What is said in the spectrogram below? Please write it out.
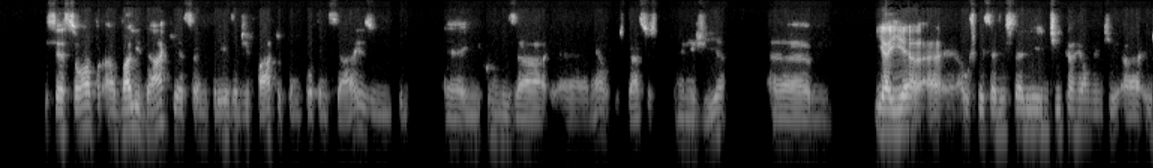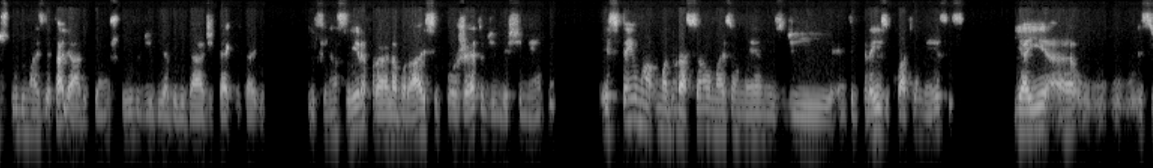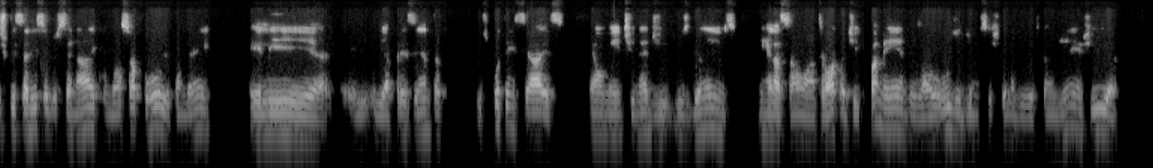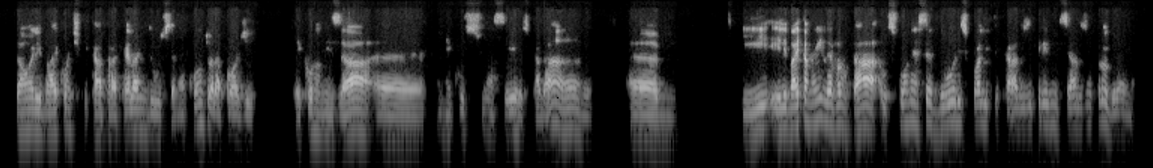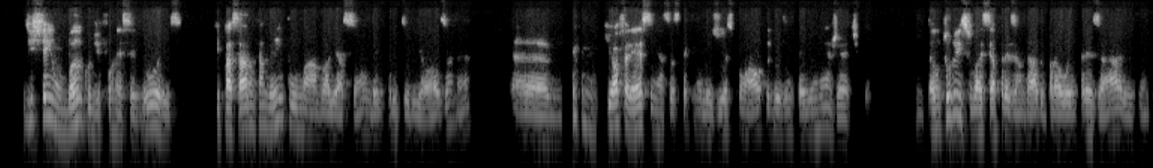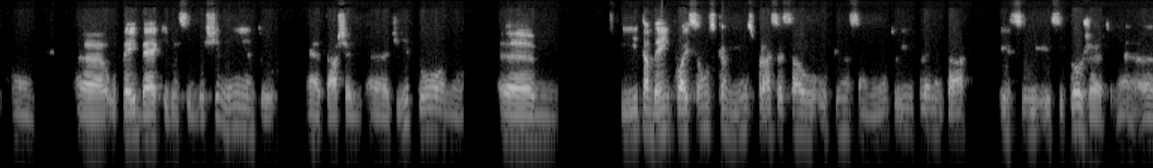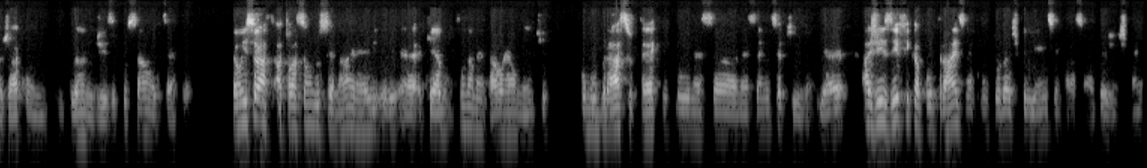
isso é só para validar que essa empresa de fato tem potenciais em, é, em economizar é, né, os gastos com energia. E aí o especialista ele indica realmente o estudo mais detalhado, que é um estudo de viabilidade técnica e, e financeira para elaborar esse projeto de investimento. Esse tem uma, uma duração mais ou menos de entre três e quatro meses. E aí, uh, o, esse especialista do Senai, com nosso apoio também, ele ele, ele apresenta os potenciais realmente né, de, dos ganhos em relação à troca de equipamentos, ao uso de um sistema de gestão de energia. Então, ele vai quantificar para aquela indústria né, quanto ela pode economizar é, em recursos financeiros cada ano. É, e ele vai também levantar os fornecedores qualificados e credenciados no programa. Existe um banco de fornecedores que passaram também por uma avaliação bem criteriosa, né, que oferecem essas tecnologias com alto desempenho energético. Então, tudo isso vai ser apresentado para o empresário, junto com uh, o payback desse investimento, né, taxa uh, de retorno, um, e também quais são os caminhos para acessar o, o, financiamento e implementar esse, esse projeto, né, já com um plano de execução, etc. Então, isso é a atuação do Senai, né, ele, é, que é fundamental realmente como braço técnico nessa, nessa iniciativa. E é, a GZ fica por trás, né, com toda a experiência em relação ao que a gente tem.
